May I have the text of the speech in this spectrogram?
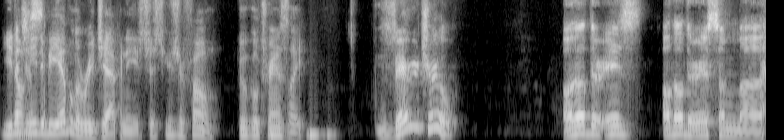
You don't just, need to be able to read Japanese. Just use your phone. Google Translate. Very true. Although there is, although there is some, uh,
